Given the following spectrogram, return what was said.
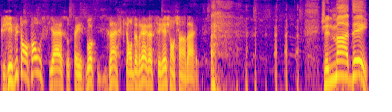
Puis j'ai vu ton post hier sur Facebook disant qu'on devrait retirer son chandail? J'ai demandé.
